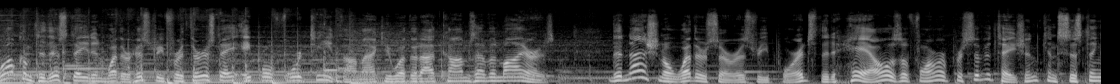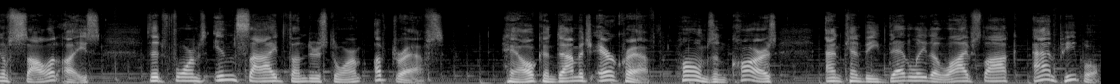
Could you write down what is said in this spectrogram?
Welcome to this date in weather history for Thursday, April 14th. I'm AccuWeather.com's Evan Myers. The National Weather Service reports that hail is a form of precipitation consisting of solid ice that forms inside thunderstorm updrafts. Hail can damage aircraft, homes, and cars and can be deadly to livestock and people.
